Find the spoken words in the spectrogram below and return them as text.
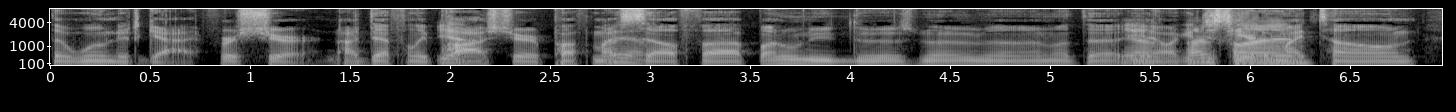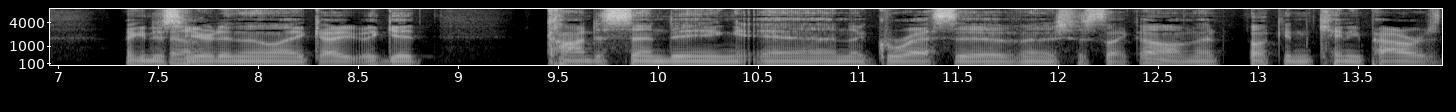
the wounded guy for sure. I definitely Yeah. posture, puff Oh, yeah. myself up. I don't need this. No, no, I'm not that. you Yeah, know, I can I'm just hear it in my tone. I can just hear it, and then like I, I get condescending and aggressive, and it's just like, oh, I'm that fucking Kenny Powers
